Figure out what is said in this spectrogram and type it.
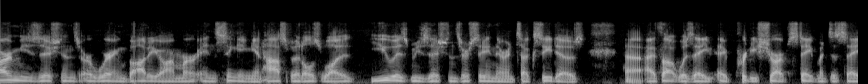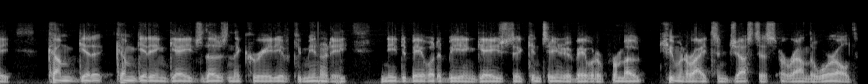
our musicians are wearing body armor and singing in hospitals while you as musicians are sitting there in tuxedos uh, i thought was a, a pretty sharp statement to say come get it come get engaged. Those in the creative community need to be able to be engaged to continue to be able to promote human rights and justice around the world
